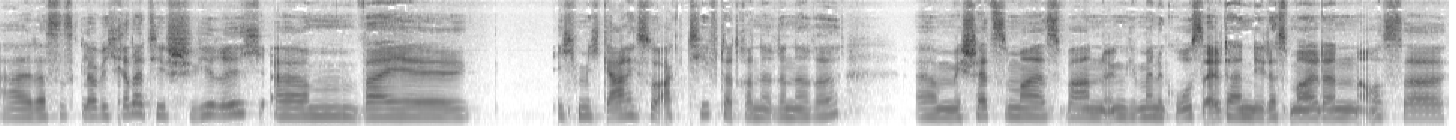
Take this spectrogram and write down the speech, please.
Äh, das ist, glaube ich, relativ schwierig, ähm, weil ich mich gar nicht so aktiv daran erinnere. Ähm, ich schätze mal, es waren irgendwie meine Großeltern, die das mal dann aus der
